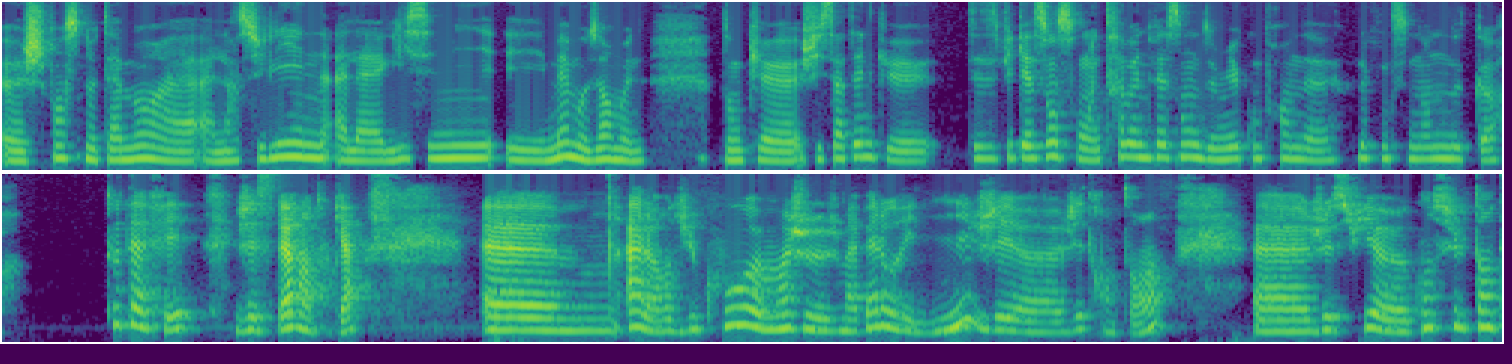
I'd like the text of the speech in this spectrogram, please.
Euh, je pense notamment à, l'insuline, à la glycémie et même aux hormones. Donc, euh, je suis certaine que tes explications seront une très bonne façon de mieux comprendre le fonctionnement de notre corps. Tout à fait, j'espère en tout cas. Euh, alors du coup, euh, moi je, m'appelle Aurélie, j'ai 30 euh, ans. Je suis consultante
